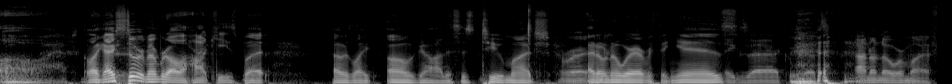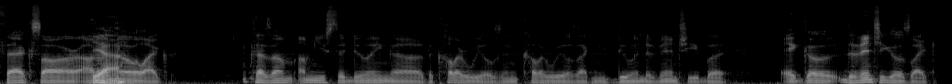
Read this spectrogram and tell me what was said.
oh, I have to- like I still remembered all the hotkeys, but I was like, oh god, this is too much. right. I don't know where everything is. exactly. I don't know where my effects are. I Yeah. don't know like because I'm I'm used to doing uh, the color wheels and color wheels I can do in DaVinci, but it goes DaVinci goes like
